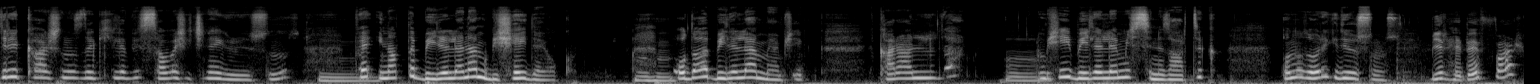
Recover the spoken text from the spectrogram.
direkt karşınızdakiyle bir savaş içine giriyorsunuz. Hmm. Ve inatta belirlenen bir şey de yok. Hı hı. O da belirlenmeyen bir şey. Kararlıda Hmm. bir şeyi belirlemişsiniz artık. Ona doğru gidiyorsunuz. Bir hedef var.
